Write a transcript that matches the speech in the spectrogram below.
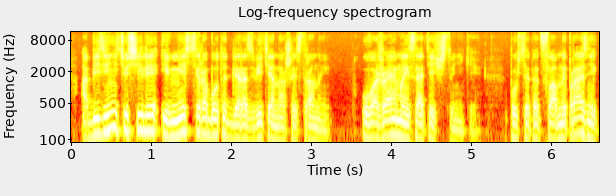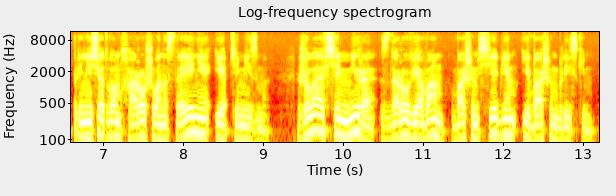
– объединить усилия и вместе работать для развития нашей страны. Уважаемые соотечественники, пусть этот славный праздник принесет вам хорошего настроения и оптимизма. Желаю всем мира, здоровья вам, вашим семьям и вашим близким –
